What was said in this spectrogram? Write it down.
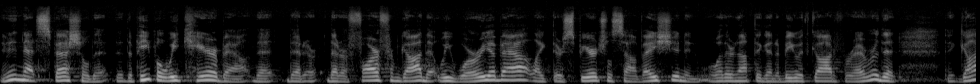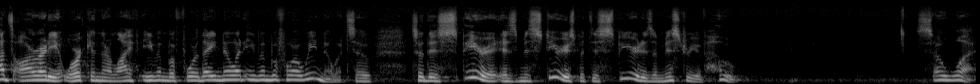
And isn't that special that, that the people we care about that, that, are, that are far from God, that we worry about, like their spiritual salvation and whether or not they're going to be with God forever, that, that God's already at work in their life even before they know it, even before we know it. So, so this Spirit is mysterious, but this Spirit is a mystery of hope. So what?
